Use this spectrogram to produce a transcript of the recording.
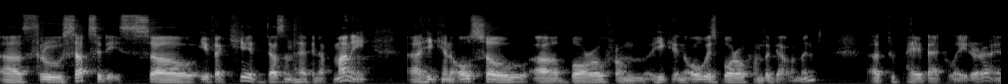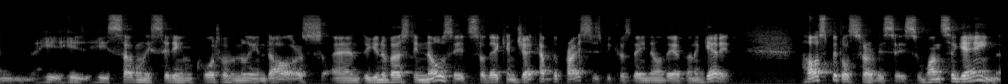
uh, through subsidies. So if a kid doesn't have enough money, he can also uh, borrow from he can always borrow from the government uh, to pay back later and he, he he's suddenly sitting on a quarter of a million dollars and the university knows it so they can jack up the prices because they know they are going to get it hospital services. Once again,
